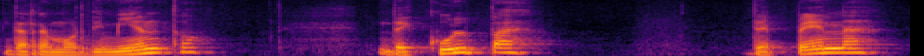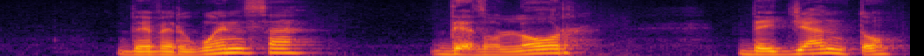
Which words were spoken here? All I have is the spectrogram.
de remordimiento, de culpa, de pena, de vergüenza, de dolor, de llanto,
